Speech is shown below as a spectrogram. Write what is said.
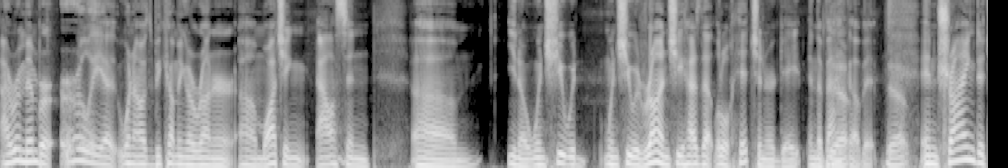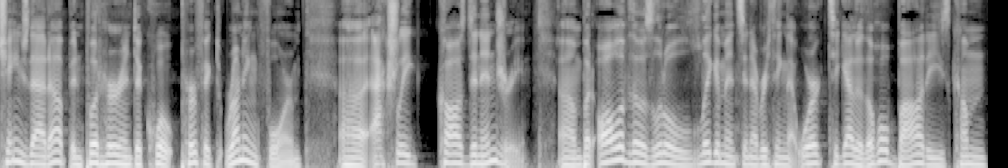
I remember early uh, when I was becoming a runner, um, watching Allison. Um, you know, when she would when she would run, she has that little hitch in her gait in the back Yep. of it, Yep. and trying to change that up and put her into quote perfect running form, uh, actually caused an injury. Um, but all of those little ligaments and everything that work together, the whole body's come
